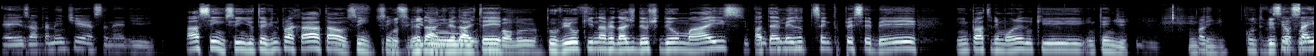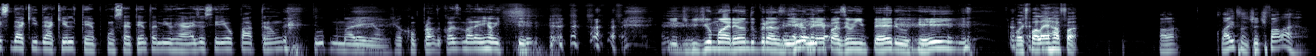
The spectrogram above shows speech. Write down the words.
É exatamente essa, né? De Ah, sim, sim, de eu ter vindo pra cá tal, sim, sim, verdade, verdade. Ter, valor. tu viu que, na verdade, Deus te deu mais, até mesmo sem tu perceber, em patrimônio do que entendi. Entendi. Se eu saísse daqui daquele tempo com 70 mil reais, eu seria o patrão de tudo no Maranhão. Já comprado quase o Maranhão inteiro. e dividir o Maranhão do Brasil, né? Fazer um império rei. Pode falar aí, Rafa. Fala. Clayton, deixa eu te falar.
